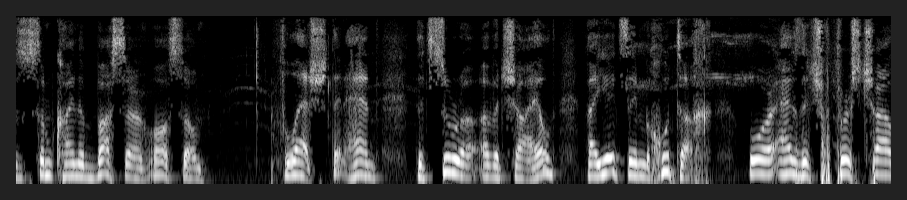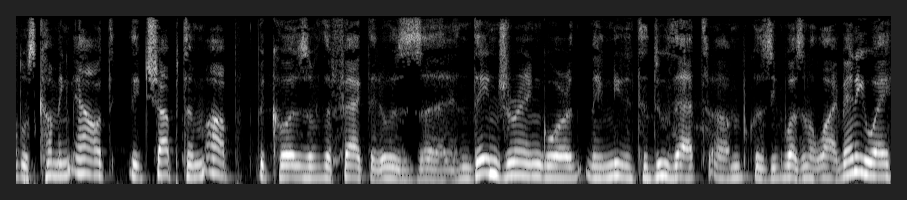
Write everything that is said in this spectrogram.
some kind of basar also flesh that had the tsura of a child, or as the first child was coming out, they chopped him up because of the fact that it was uh, endangering, or they needed to do that um, because he wasn't alive anyway.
